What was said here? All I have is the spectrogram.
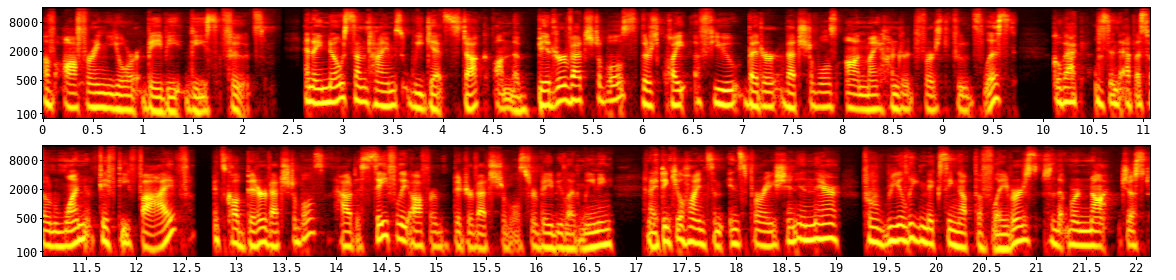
of offering your baby these foods. And I know sometimes we get stuck on the bitter vegetables. There's quite a few bitter vegetables on my 100 first foods list. Go back, listen to episode 155. It's called Bitter Vegetables How to Safely Offer Bitter Vegetables for Baby Led Weaning. And I think you'll find some inspiration in there for really mixing up the flavors so that we're not just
